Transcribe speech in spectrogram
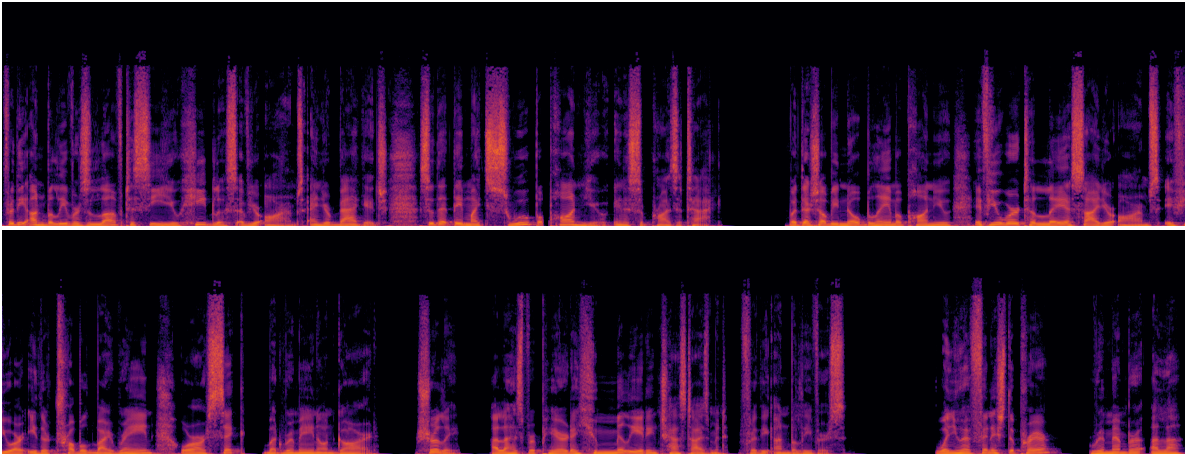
For the unbelievers love to see you heedless of your arms and your baggage, so that they might swoop upon you in a surprise attack. But there shall be no blame upon you if you were to lay aside your arms, if you are either troubled by rain or are sick, but remain on guard. Surely Allah has prepared a humiliating chastisement for the unbelievers. When you have finished the prayer, remember Allah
